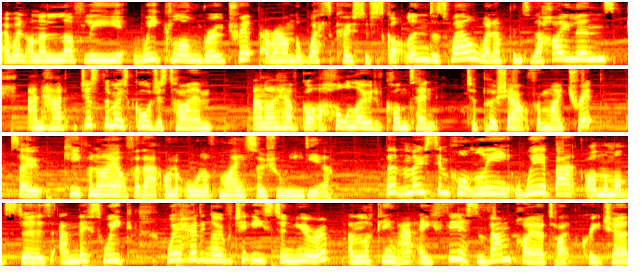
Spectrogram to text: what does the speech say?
I went on a lovely week long road trip around the west coast of Scotland as well, went up into the Highlands and had just the most gorgeous time and I have got a whole load of content to push out from my trip, so keep an eye out for that on all of my social media. But most importantly, we're back on the monsters, and this week we're heading over to Eastern Europe and looking at a fierce vampire type creature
